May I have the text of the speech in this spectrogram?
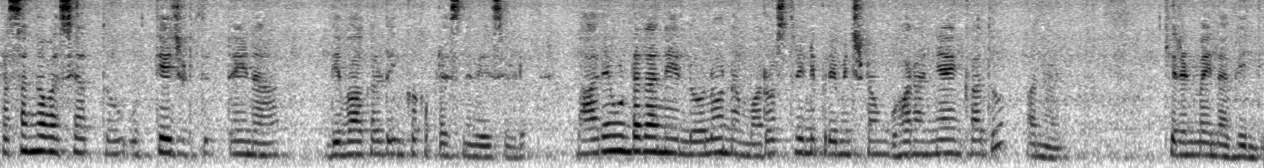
ప్రసంగవశాత్తు ఉత్తేజితుడైన దివాకరుడు ఇంకొక ప్రశ్న వేశాడు. భార్య ఉండగానే లోలోన మరో స్త్రీని ప్రేమించడం ఘోర అన్యాయం కాదు? అన్నాడు. కిరణ్మై నవ్వింది.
